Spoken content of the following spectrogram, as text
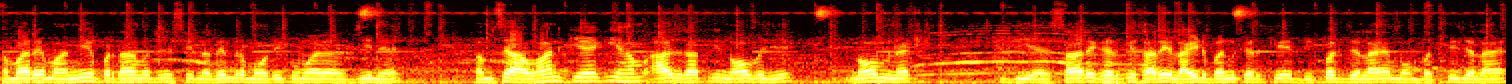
हमारे माननीय प्रधानमंत्री श्री नरेंद्र मोदी कुमार जी ने हमसे आह्वान किया है कि हम आज रात्रि नौ बजे, नौ मिनट दिए सारे घर के सारे लाइट बंद करके दीपक जलाएँ, मोमबत्ती जलाएँ,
